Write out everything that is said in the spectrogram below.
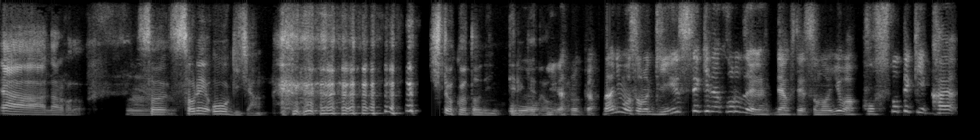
いやー、なるほど。うんそ、それ奥義じゃん 一言で言ってるけど大。きなのか何もその技術的なことでなくて、その要はコスト的か、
